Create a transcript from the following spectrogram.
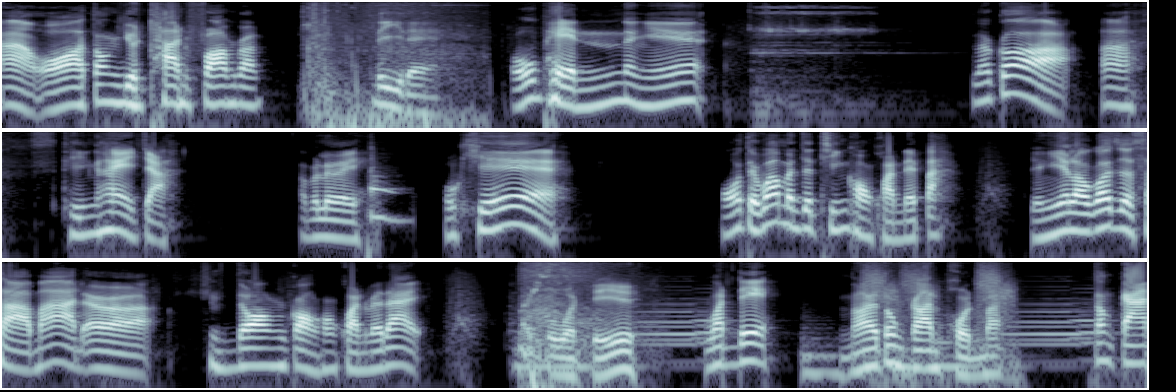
อ้าวอ๋อต้องหยุดทานฟอร์มก่อน ดีเลยโอ้เพนอย่างเงี้ยแล้วก็อะทิ้งให้จ้ะเอาไปเลย โอเคอ๋อแต่ว่ามันจะทิ้งของขวัญได้ปะ อย่างนี้เราก็จะสามารถเอ่อดองกล่องของขวัญไว้ได้สวัสดีวัดเดนายต้องการผลไหมต้องการ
